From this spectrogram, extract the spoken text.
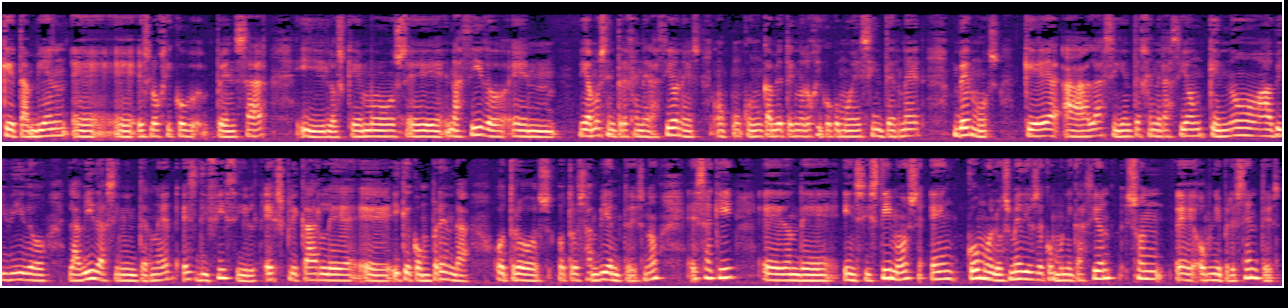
que también eh, eh, es lógico pensar y los que hemos eh, nacido en, digamos, entre generaciones con, un cambio tecnológico como es Internet, vemos que a la siguiente generación que no ha vivido la vida sin Internet es difícil explicarle y que comprenda otros otros, ambientes. ¿no? Es aquí eh, donde insistimos en cómo los medios de comunicación son eh, omnipresentes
